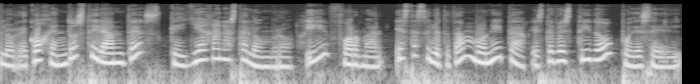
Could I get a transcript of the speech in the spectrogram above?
lo recogen dos tirantes que llegan hasta el hombro y forman esta silueta tan bonita. Este vestido puede ser el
